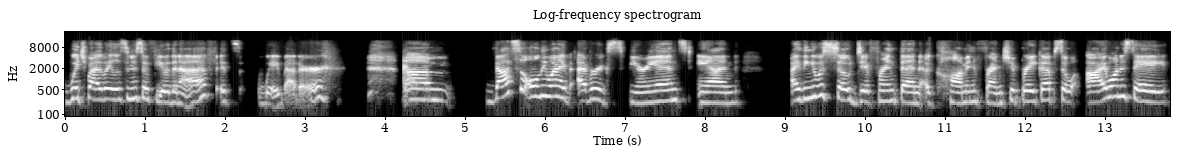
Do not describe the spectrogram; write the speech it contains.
which by the way listen to Sofia with an F. It's way better. um that's the only one I've ever experienced and I think it was so different than a common friendship breakup. So I want to say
